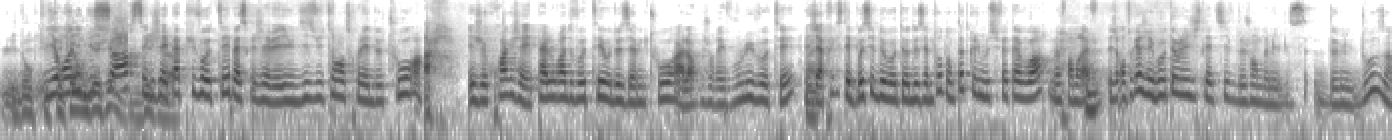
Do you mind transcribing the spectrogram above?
l'ironie du sort, c'est que j'avais pas pu voter parce que j'avais eu 18 ans entre les deux tours. Ah. Et je crois que j'avais pas le droit de voter au deuxième tour alors que j'aurais voulu voter. Mais j'ai appris que c'était possible de voter au deuxième tour, donc peut-être que je me suis fait avoir. Mais enfin bref. Mm. En tout cas, j'ai voté aux législatives de juin 2012.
